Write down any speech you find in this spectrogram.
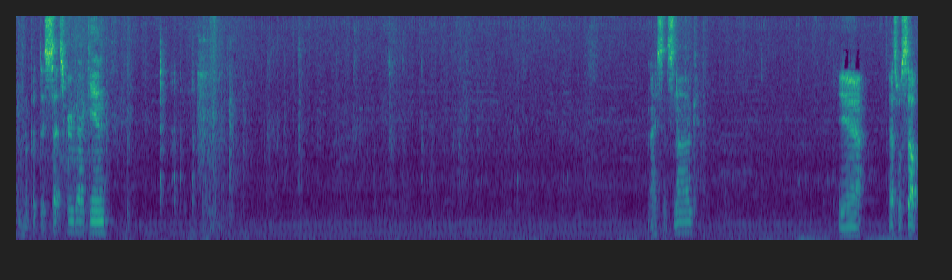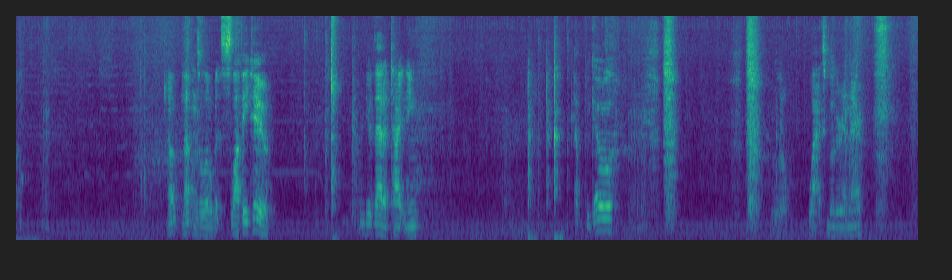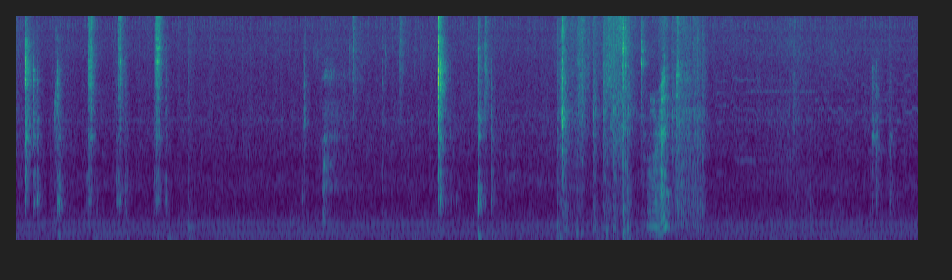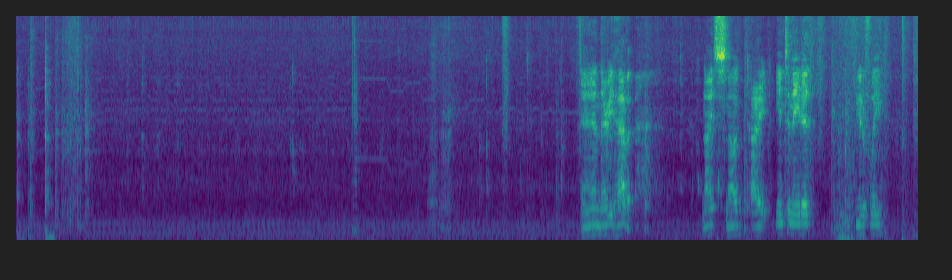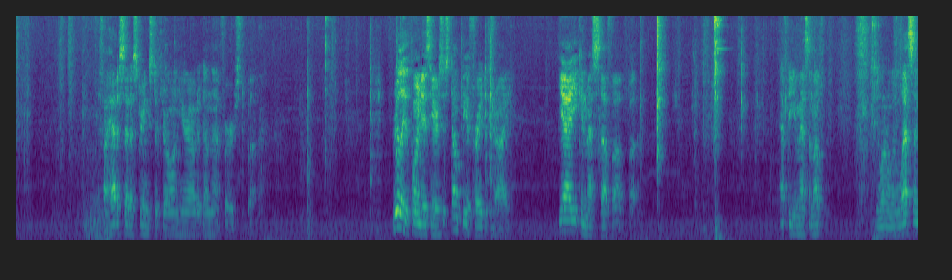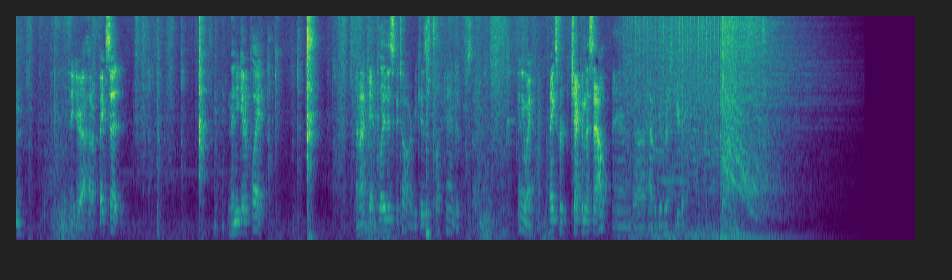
I'm going to put this set screw back in. Nice and snug. Yeah, that's what's up. Oh, that one's a little bit sloppy too. Give that a tightening. Up we go. A little wax booger in there. And there you have it. Nice, snug, tight, intonated beautifully. If I had a set of strings to throw on here, I would have done that first, but really the point is here is just don't be afraid to try. Yeah, you can mess stuff up, but after you mess them up, you learn a little lesson, figure out how to fix it, and then you get to play. And I can't play this guitar because it's left-handed, so. Anyway, thanks for checking this out, and uh, have a good rest of your day.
